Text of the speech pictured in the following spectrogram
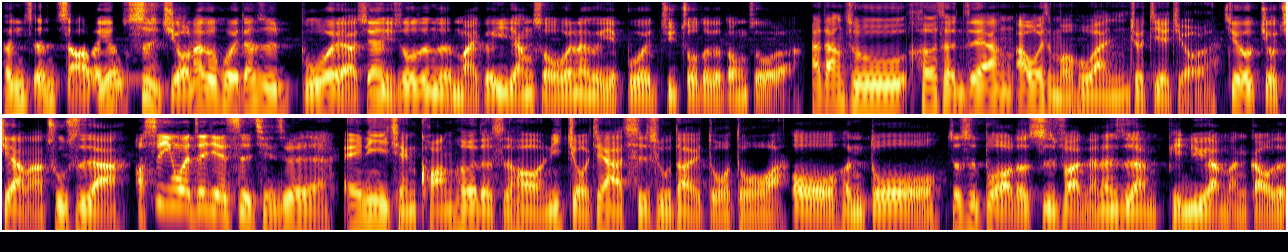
很很少了，因为试酒那个会，但是不会啊。现在你说真的买个一两手会那个也不会去做这个动作了。他、啊、当初喝成这样啊，为什么忽然就戒酒了？就酒驾嘛，出事啊。哦，是因为这件事情是不是？哎、欸，你以前狂喝的时候，你酒驾的次数到底多多啊？哦，很多哦，这是不好的示范啊。但是频率还蛮高的。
